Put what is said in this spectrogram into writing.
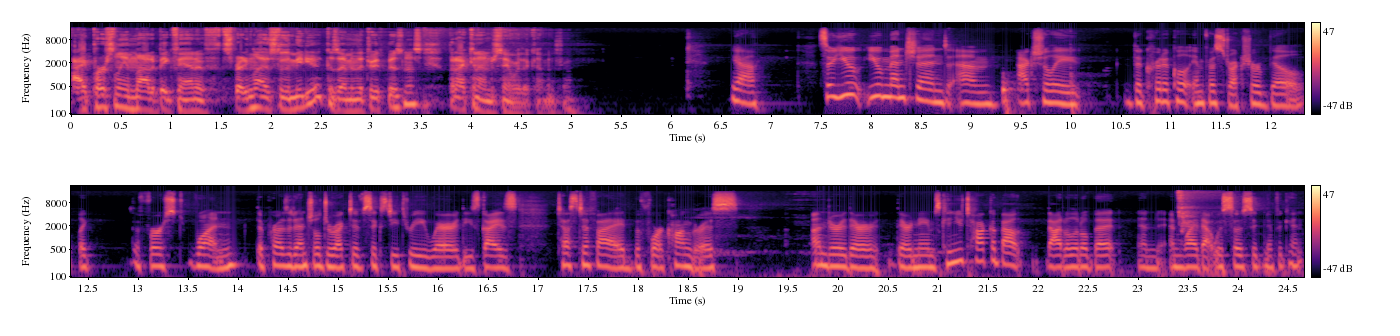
I personally am not a big fan of spreading lies through the media because I'm in the truth business, but I can understand where they're coming from. Yeah. So you you mentioned um, actually the critical infrastructure bill, like the first one, the presidential directive 63, where these guys testified before Congress under their their names. Can you talk about that a little bit and and why that was so significant?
